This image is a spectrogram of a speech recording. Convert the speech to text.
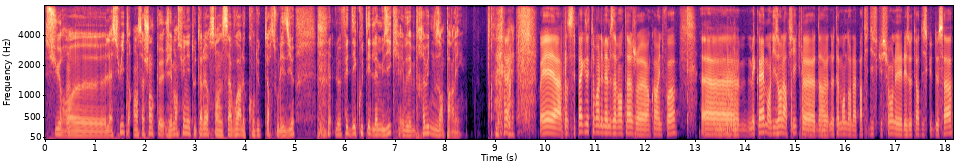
sur euh, la suite en sachant que j'ai mentionné tout à l'heure, sans le savoir, le conducteur sous les yeux, le fait d'écouter de la musique et vous avez prévu de nous en parler. Ouais, c'est pas exactement les mêmes avantages, euh, encore une fois. Euh, mais quand même, en lisant l'article, euh, notamment dans la partie discussion, les, auteurs discutent de ça.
